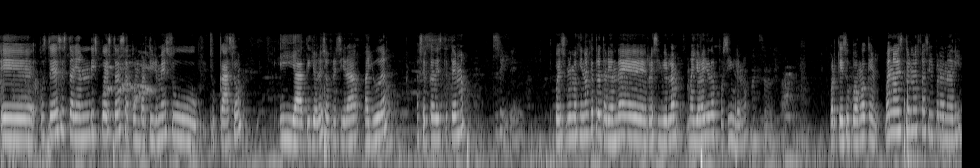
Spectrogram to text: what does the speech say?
eh, ¿ustedes estarían dispuestas a compartirme su, su caso y a que yo les ofreciera ayuda acerca de este tema? Sí. Pues me imagino que tratarían de recibir la mayor ayuda posible, ¿no? Porque supongo que, bueno, esto no es fácil para nadie.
